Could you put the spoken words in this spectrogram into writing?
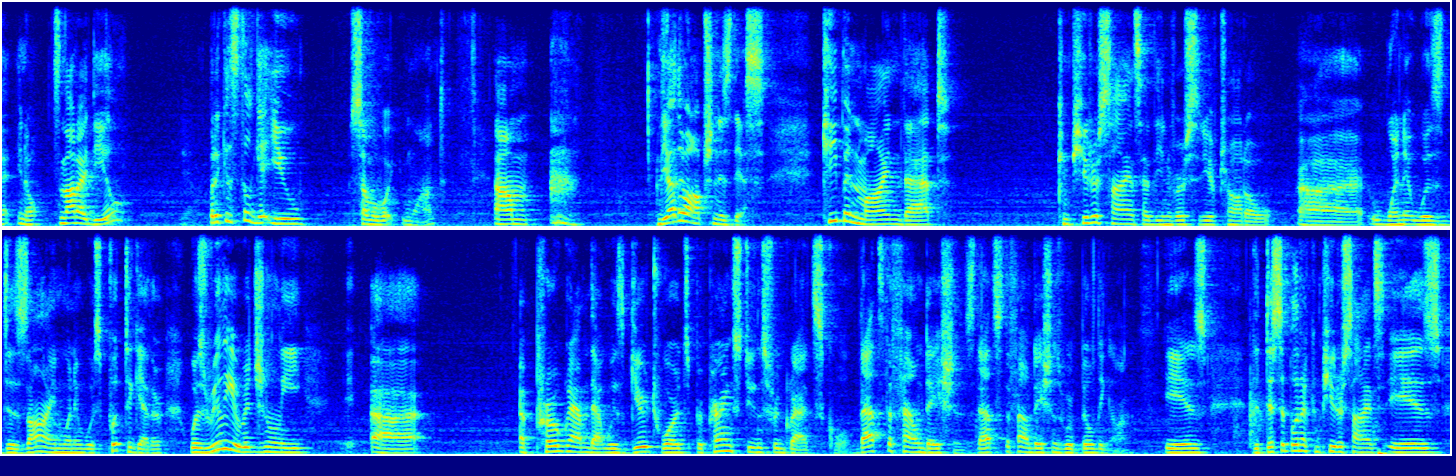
uh, you know it's not ideal Yeah. but it can still get you some of what you want. Um, the other option is this keep in mind that computer science at the University of Toronto, uh, when it was designed, when it was put together, was really originally uh, a program that was geared towards preparing students for grad school. That's the foundations. That's the foundations we're building on. Is the discipline of computer science is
